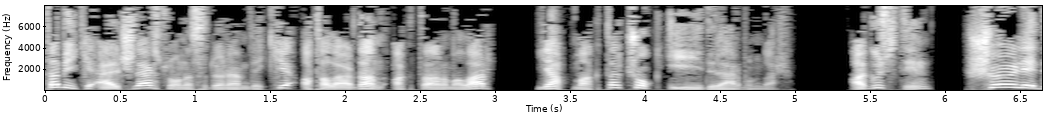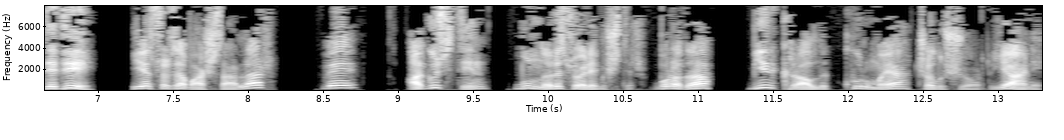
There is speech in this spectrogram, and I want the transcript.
Tabii ki elçiler sonrası dönemdeki atalardan aktarmalar yapmakta çok iyiydiler bunlar. Agustin şöyle dedi diye söze başlarlar ve Agustin bunları söylemiştir. Burada bir krallık kurmaya çalışıyordu. Yani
